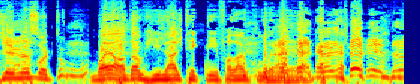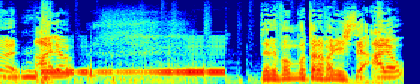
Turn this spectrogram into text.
Cebime soktum. Baya adam hilal tekniği falan kullanıyor. ya. tabii tabii değil mi? Alo. Telefon bu tarafa geçti. Alo.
